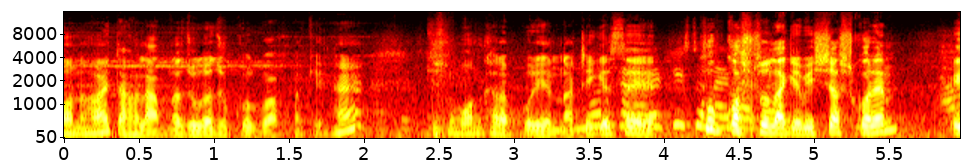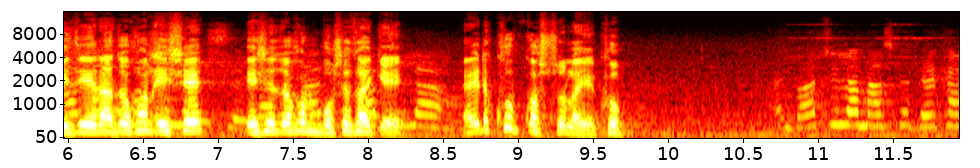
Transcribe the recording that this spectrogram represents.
মনে হয় তাহলে আমরা যোগাযোগ করব আপনাকে। হ্যাঁ কিছু মন খারাপ করিয়েন না ঠিক আছে? খুব কষ্ট লাগে বিশ্বাস করেন। এই যে এরা যখন এসে এসে যখন বসে থাকে এটা খুব কষ্ট লাগে খুব। আজকে দেখা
